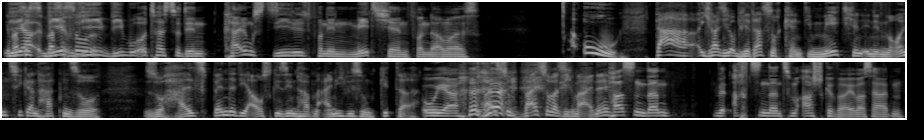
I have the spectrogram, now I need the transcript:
Was wie, ist- wie, so- wie, wie beurteilst du den Kleidungsstil von den Mädchen von damals? Oh, da, ich weiß nicht, ob ihr das noch kennt. Die Mädchen in den 90ern hatten so, so Halsbänder, die ausgesehen haben, eigentlich wie so ein Gitter. Oh ja. Weißt du, weißt du, was ich meine? Passen dann mit 18 dann zum Arschgeweih, was sie hatten.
